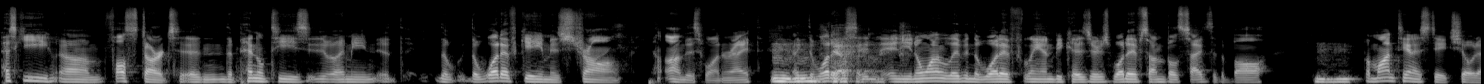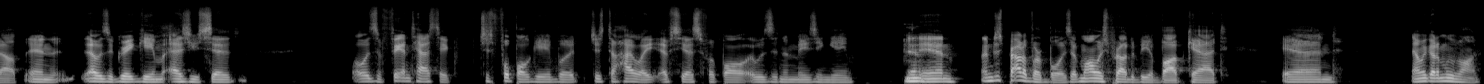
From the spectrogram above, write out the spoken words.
pesky um, false starts and the penalties. I mean, the the what if game is strong on this one, right? Like the Mhm, what if, and, and you don't want to live in the what if land because there's what ifs on both sides of the ball. Mhm. But Montana State showed out, and that was a great game, as you said. Well, it was a fantastic just football game, but just to highlight FCS football, it was an amazing game. Yeah. And I'm just proud of our boys. I'm always proud to be a Bobcat. And now we got to move on.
